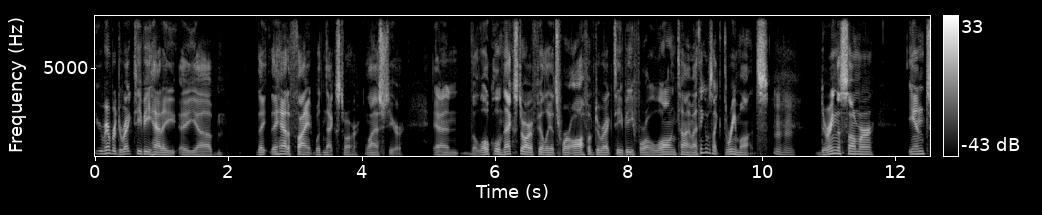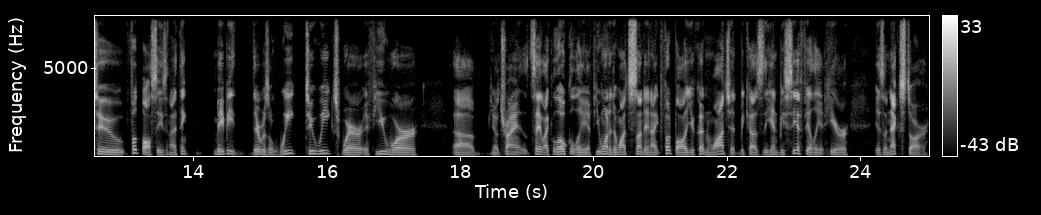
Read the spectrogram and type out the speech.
you remember DirecTV had a, a uh, they, they had a fight with Nexstar last year. And the local Nexstar affiliates were off of DirecTV for a long time. I think it was like three months during the summer into football season. I think maybe there was a week, two weeks where if you were, uh, you know, trying say like locally, if you wanted to watch Sunday night football, you couldn't watch it because the NBC affiliate here is a Nexstar.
